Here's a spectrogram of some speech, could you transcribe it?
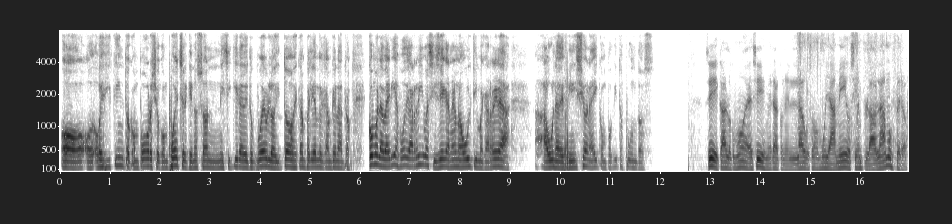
O, es distinto con Porsche o con Puecher, que no son ni siquiera de tu pueblo y todos están peleando el campeonato. ¿Cómo la verías vos de arriba si llegan a una última carrera a una definición ahí con poquitos puntos? Sí, Carlos, como vos decís, mira, con el Lau somos muy amigos, siempre lo hablamos, pero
